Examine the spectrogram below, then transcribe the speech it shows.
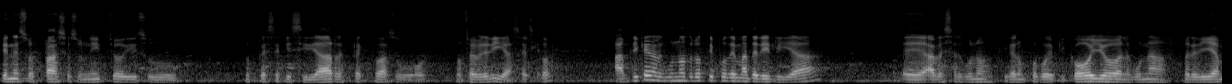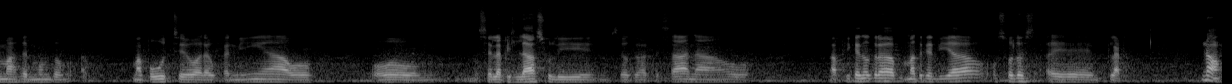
tiene su espacio, su nicho y su, su especificidad respecto a su, su febrería, ¿cierto? ¿Aplican algún otro tipo de materialidad? Eh, a veces algunos aplican un poco de picollo, algunas febrerías más del mundo mapuche o araucanía o, no sé, lapislázuli, no sé, otra artesana, o aplican otra materialidad o solo es eh, plata? No,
